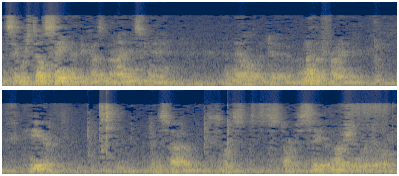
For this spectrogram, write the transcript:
And see, we're still seeing it because of the onion skinning. And now I'm going to do another frame here. And so, sort of s- start to see the motion we're doing.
